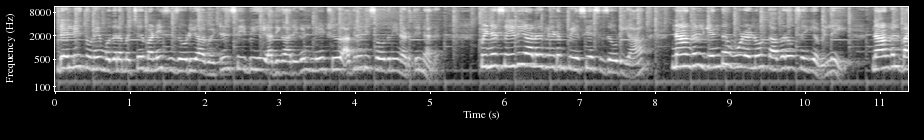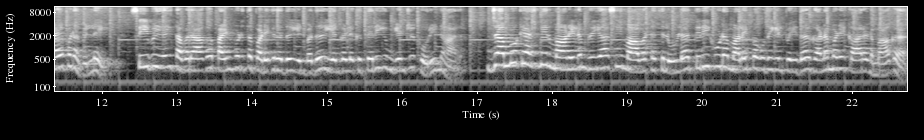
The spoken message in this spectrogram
டெல்லி துணை முதலமைச்சர் மணிஷ் சிசோடியா வீட்டில் சிபிஐ அதிகாரிகள் நேற்று அதிரடி சோதனை நடத்தினர். பின்னர் செய்தியாளர்களிடம் பேசிய சிசோடியா நாங்கள் எந்த ஊழலோ தவறோ செய்யவில்லை. நாங்கள் பயப்படவில்லை. சிபிஐ தவறாக பயன்படுத்தப்படுகிறது என்பது எங்களுக்கு தெரியும் என்று கூறினார். ஜம்மு காஷ்மீர் மாநிலம் ரியாசி மாவட்டத்தில் உள்ள திரிகூட மலைப்பகுதியில் பெய்த கனமழை காரணமாக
